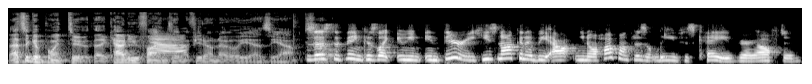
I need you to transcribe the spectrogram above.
That's a good point too. Like, how do you find Yeah. him if you don't know who he is? Yeah, because that's the thing because like i mean in theory he's not gonna be out you know hawkmoth doesn't leave his cave very often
